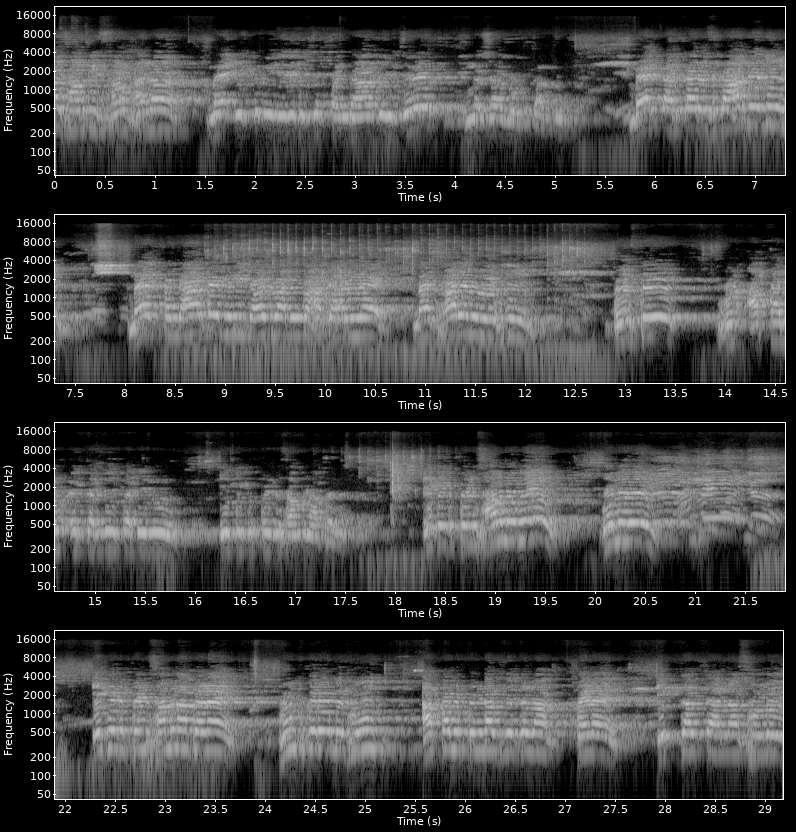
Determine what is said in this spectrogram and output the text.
ਗੁਟਕਾ ਸਾਹਿਬ ਦੀ ਸਹੁੰ ਖਾਨਾ ਮੈਂ ਇੱਕ ਮਹੀਨੇ ਦੇ ਵਿੱਚ ਪੰਜਾਬ ਦੇ ਵਿੱਚ ਨਸ਼ਾ ਮੁਕਤ ਕਰ ਦੂੰ। ਮੈਂ ਘਰ ਰੁਜ਼ਗਾਰ ਦੇ ਦੂੰ। ਮੈਂ ਪੰਜਾਬ ਦੇ ਜਿਹੜੀ ਨੌਜਵਾਨੀ ਬਾਹਰ ਜਾ ਰਹੀ ਹੈ, ਮੈਂ ਸਾਰਿਆਂ ਨੂੰ ਰੋਕ ਦੂੰ। ਦੋਸਤੋ, ਹੁਣ ਆਪਾਂ ਨੂੰ ਇੱਕ ਕੱਲੀ ਕੱਲੀ ਨੂੰ ਇੱਕ ਇੱਕ ਪਿੰਡ ਸਾਹਮਣਾ ਪੈਣਾ। ਇੱਕ ਇੱਕ ਪਿੰਡ ਸਾਹਮਣੋਗੇ ਬੋਲੇ ਇੱਕ ਇੱਕ ਪਿੰਡ ਸਾਹਮਣਾ ਪੈਣਾ ਹੈ। ਬੂਥ ਕਰੋ ਮਜ਼ਬੂਤ। ਆਪਾਂ ਨੂੰ ਪਿੰਡਾਂ 'ਚ ਨਿਕਲਣਾ ਪੈਣਾ ਹੈ। ਇੱਕ ਗੱਲ ਧਿਆਨ ਸੁਣ। ਲਓ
